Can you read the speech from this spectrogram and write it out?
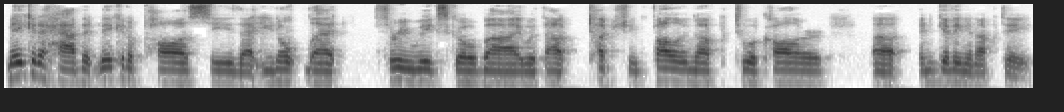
Make it a habit. Make it a policy that you don't let three weeks go by without touching, following up to a caller uh, and giving an update.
